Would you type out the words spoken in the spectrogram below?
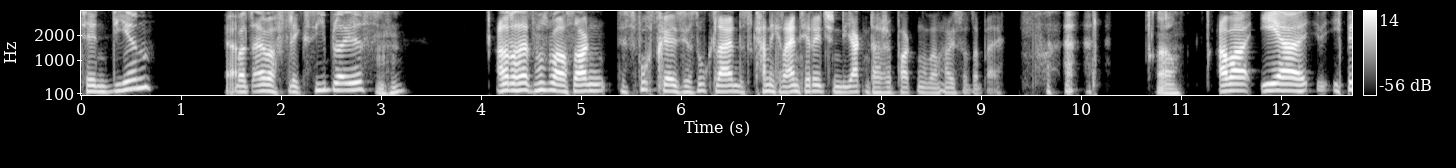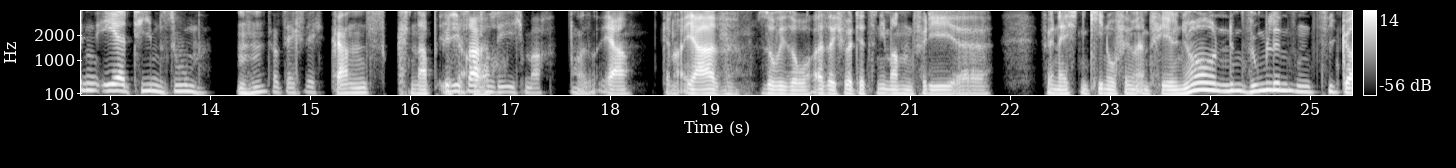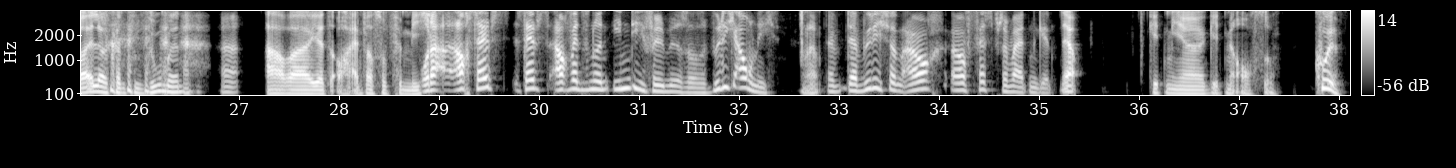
tendieren, Ja. weil es einfach flexibler ist. Mhm. Andererseits muss man auch sagen, das 50er ist ja so klein, das kann ich rein theoretisch in die Jackentasche packen und dann habe ich es dabei. Ja. Aber eher, ich bin eher Team Zoom Mhm. tatsächlich. Ganz knapp Für die Sachen, auch. die ich mache. Also, ja, genau. Ja, sowieso. Also ich würde jetzt niemanden für die äh, für den nächsten Kinofilm empfehlen. Ja, nimm Zoom-Linsen, viel geiler, kannst du zoomen. Ja. Aber jetzt auch einfach so für mich. Oder auch selbst, selbst auch wenn es nur ein Indie-Film ist, also, würde ich auch nicht. Ja. Da, da würde ich dann auch auf Festbrennweiten gehen. geht mir, geht mir auch so. Cool.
